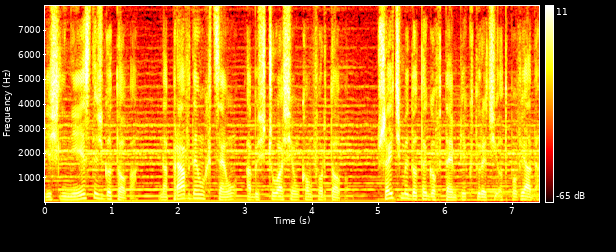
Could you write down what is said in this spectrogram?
jeśli nie jesteś gotowa, naprawdę chcę, abyś czuła się komfortowo. Przejdźmy do tego w tempie, które ci odpowiada.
